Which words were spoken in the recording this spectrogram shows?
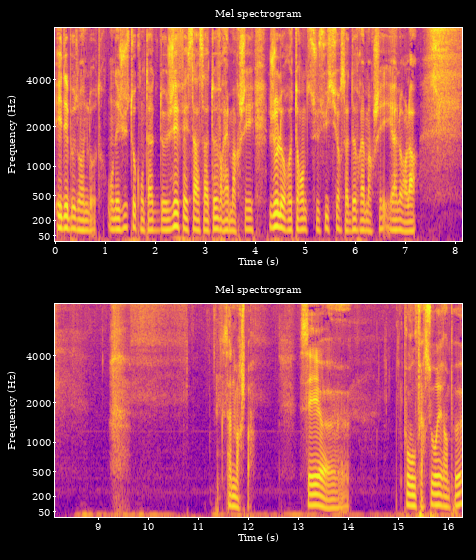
et des besoins de l'autre. On est juste au contact de j'ai fait ça, ça devrait marcher, je le retente, je suis sûr ça devrait marcher, et alors là, ça ne marche pas. C'est euh, pour vous faire sourire un peu,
